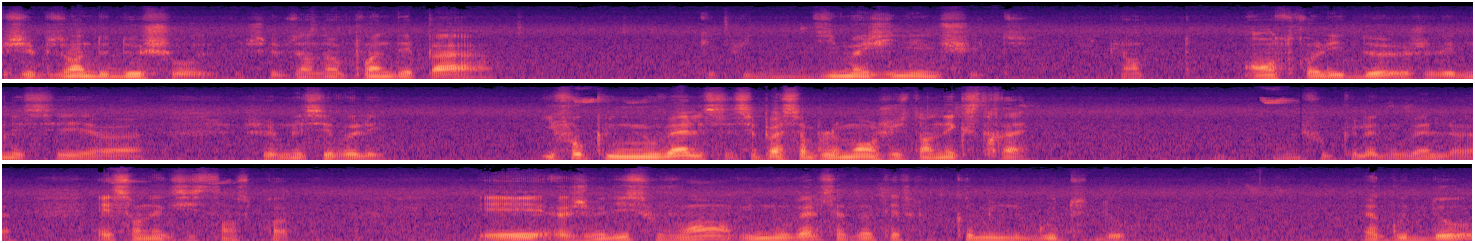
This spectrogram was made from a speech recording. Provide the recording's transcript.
j'ai besoin de deux choses. J'ai besoin d'un point de départ et puis d'imaginer une chute. Entre les deux, je vais me laisser, euh, je vais me laisser voler. Il faut qu'une nouvelle, c'est pas simplement juste un extrait. Il faut que la nouvelle euh, ait son existence propre. Et euh, je me dis souvent, une nouvelle, ça doit être comme une goutte d'eau. La goutte d'eau,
